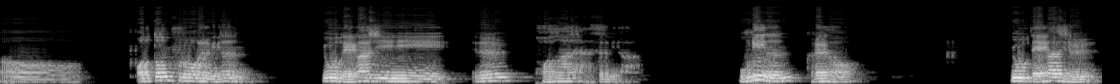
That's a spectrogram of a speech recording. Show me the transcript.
어, 어떤 프로그램이든 요 네 가지를 벗어나지 않습니다. 우리는 그래서 요 네 가지를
